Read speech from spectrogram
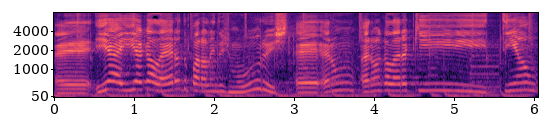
É, e aí a galera do Para Além dos Muros é, era, um, era uma galera que tinham,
